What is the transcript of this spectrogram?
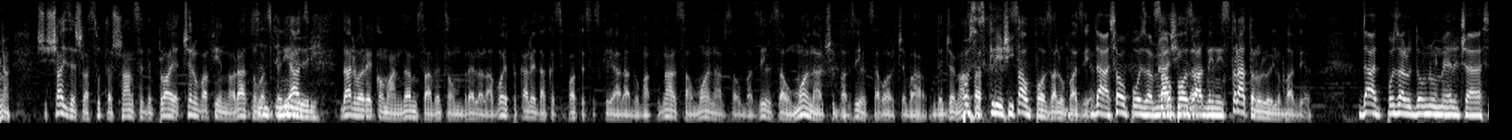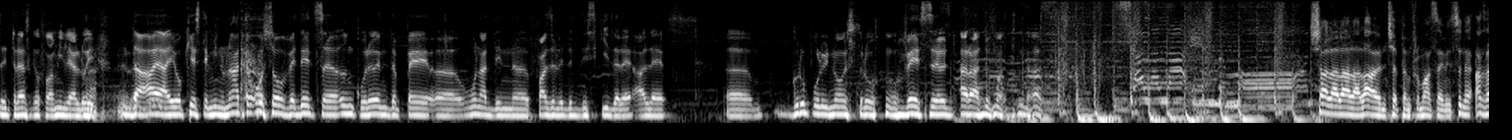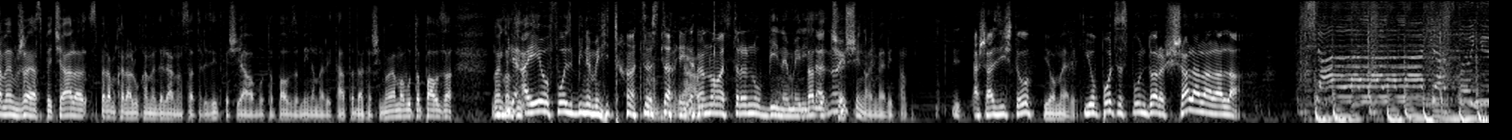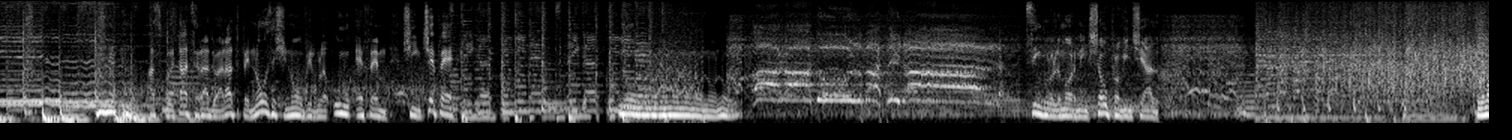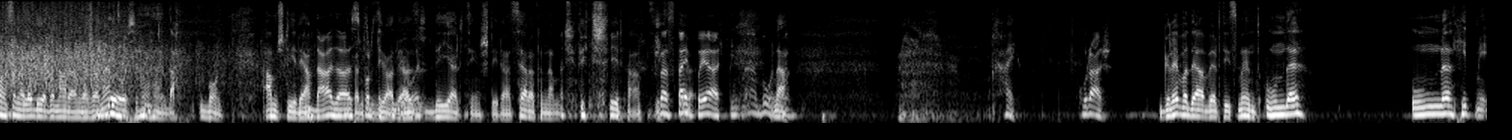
Da. Și 60% șanse de ploaie. Cerul va fi înnorat, nu vă Sunt speriați, înuri. dar vă recomandăm să aveți o umbrelă la voi pe care dacă se poate să scrie Aradu Matinal sau Molnar sau Bazil sau Molnar și Bazil sau oriceva de genul Poți ăsta să scrie și- sau poza lui Bazil. Da, sau poza mea sau și poza gata. administratorului lui Bazil. Da, poza lui domnul Mercea să-i trăiască familia lui. Da. Da, aia e o chestie minunată. O să o vedeți uh, în curând pe uh, una din uh, fazele de deschidere ale uh, grupului nostru vesel Aradu Matinal. Sha-la-la in the morning. Șalalalala, începem frumoasa emisiune. Azi avem joia specială. Sperăm că Raluca Medeleanu s-a trezit, că și ea a avut o pauză bine meritată, dacă și noi am avut o pauză. Noi Bine, continuăm. a ei a fost bine meritată, stai, bine, a am- noastră nu bine meritată. Dar de ce? Noi, Și noi merităm. așa zici tu? Eu merit. Eu pot să spun doar șalalalala. Sha-la-la-la-la, just for you. Ascultați Radio Arat pe 99,1 FM și începe... Nu, nu, nu, nu, nu, nu, nu, nu. Aradul Matinal! Singurul morning show provincial. Frumoasă melodie de mare angajament. Deosebit. da, bun. Am știrea. Da, da, sunt pentru foarte ziua de curios. azi. De ieri țin știrea. Seara când am citit știrea am zis Să stai că... pe ea, știi? Da, bun, Da. bun. Hai, curaj. Grevă de avertisment. Unde? Unde? Hit me.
